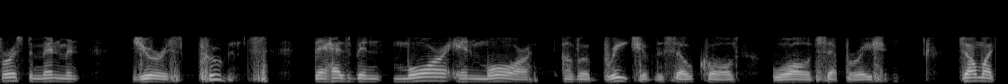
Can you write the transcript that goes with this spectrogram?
First Amendment jurisprudence, there has been more and more of a breach of the so-called wall of separation. So much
